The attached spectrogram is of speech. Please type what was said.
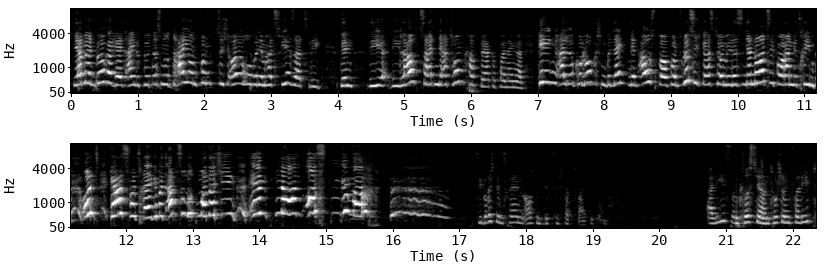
Wir haben ein Bürgergeld eingeführt, das nur 53 Euro über dem Hartz-IV-Satz liegt, den, die, die Laufzeiten der Atomkraftwerke verlängert, gegen alle ökologischen Bedenken den Ausbau von Flüssiggasterminals in der Nordsee vorangetrieben und Gasverträge mit absoluten Monarchien im Nahen Osten gemacht. Sie bricht in Tränen aus und blickt sich verzweifelt um. Alice und Christian tuscheln verliebt,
